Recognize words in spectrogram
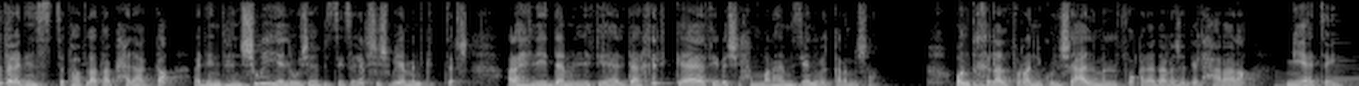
صافي غادي نستفها في لاطا بحال هكا غادي ندهن شوية الوجه بالزيت غير شي شوية ما نكثرش راه الليدام اللي فيها لداخل كافي باش يحمرها مزيان ويقرمشها. وندخلها الفران يكون شاعل من الفوق على درجة ديال الحرارة 200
